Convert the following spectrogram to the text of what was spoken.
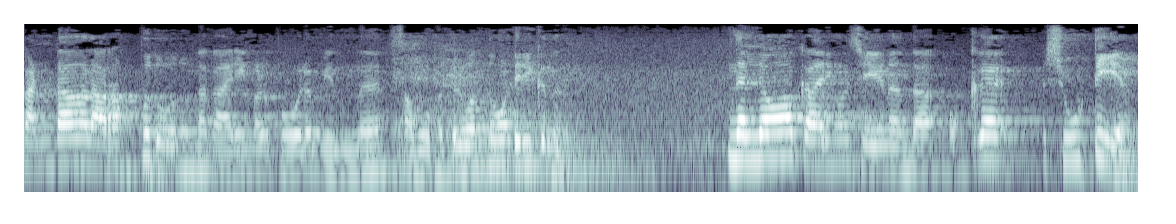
കണ്ടാൽ അറപ്പ് തോന്നുന്ന കാര്യങ്ങൾ പോലും ഇന്ന് സമൂഹത്തിൽ വന്നുകൊണ്ടിരിക്കുന്നത്. ഇന്ന് എല്ലാ കാര്യങ്ങളും ചെയ്യണ എന്താ? ഒക്കെ ഷൂട്ട് ചെയ്യണം.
